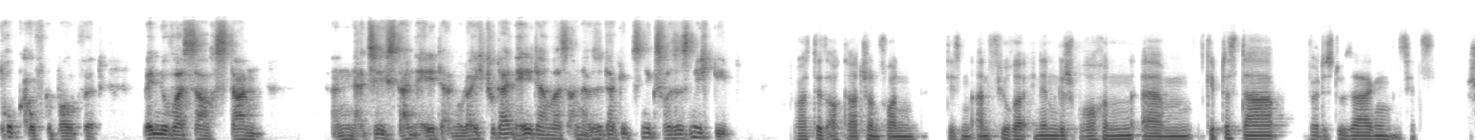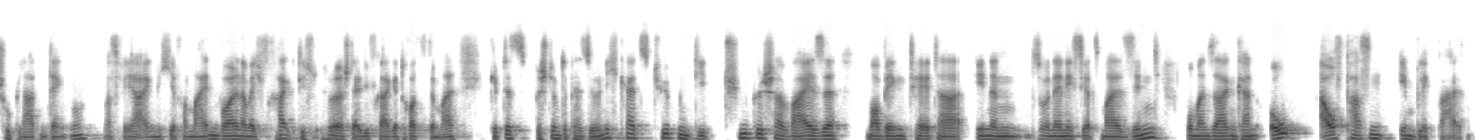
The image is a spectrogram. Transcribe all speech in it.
Druck aufgebaut wird. Wenn du was sagst, dann, dann erzähl ich es deinen Eltern oder ich tue deinen Eltern was an. Also da gibt es nichts, was es nicht gibt. Du hast jetzt auch gerade schon von diesen AnführerInnen gesprochen. Ähm, gibt es da würdest du sagen, ist jetzt Schubladendenken, was wir ja eigentlich hier vermeiden wollen, aber ich frage die, oder stelle die Frage trotzdem mal. Gibt es bestimmte Persönlichkeitstypen, die typischerweise Mobbing-TäterInnen, so nenne ich es jetzt mal, sind, wo man sagen kann, oh, aufpassen, im Blick behalten?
